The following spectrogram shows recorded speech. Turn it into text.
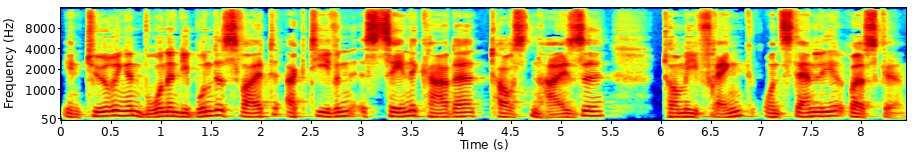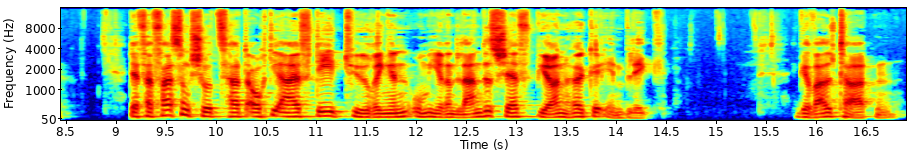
In Thüringen wohnen die bundesweit aktiven Szenekader Thorsten Heise, Tommy Frenk und Stanley Röske. Der Verfassungsschutz hat auch die AfD Thüringen um ihren Landeschef Björn Höcke im Blick. Gewalttaten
